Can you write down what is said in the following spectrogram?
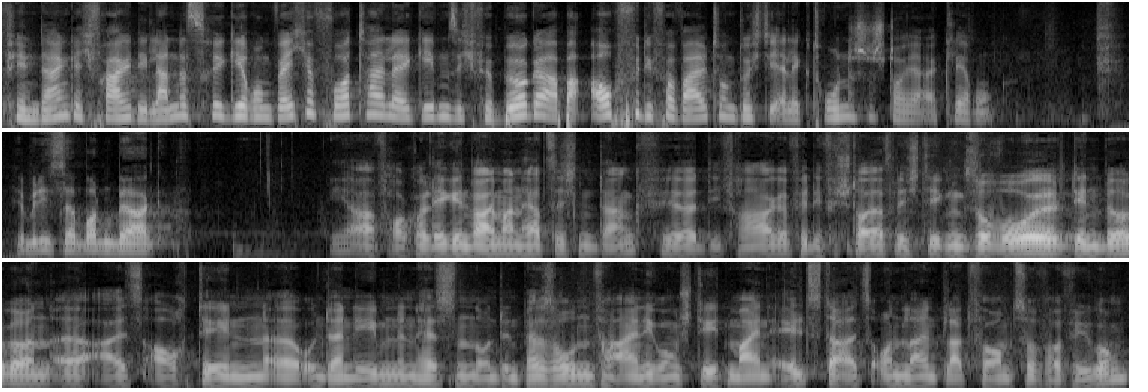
Vielen Dank. Ich frage die Landesregierung, welche Vorteile ergeben sich für Bürger, aber auch für die Verwaltung durch die elektronische Steuererklärung? Herr Minister Boddenberg. Ja, Frau Kollegin Weimann, herzlichen Dank für die Frage. Für die Steuerpflichtigen, sowohl den Bürgern äh, als auch den äh, Unternehmen in Hessen und den Personenvereinigungen steht Mein Elster als Online-Plattform zur Verfügung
